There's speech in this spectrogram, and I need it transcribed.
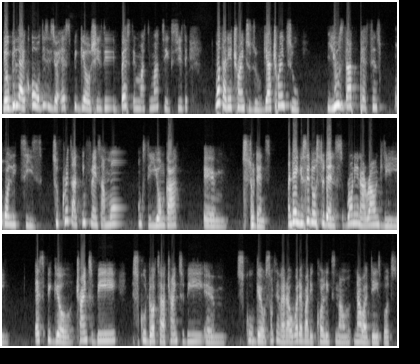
They'll be like, oh, this is your SP girl. She's the best in mathematics. She's the... What are they trying to do? They are trying to use that person's qualities to create an influence amongst the younger um, students. And then you see those students running around the SP girl, trying to be school daughter, trying to be um, school girl, something like that, whatever they call it now nowadays. But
